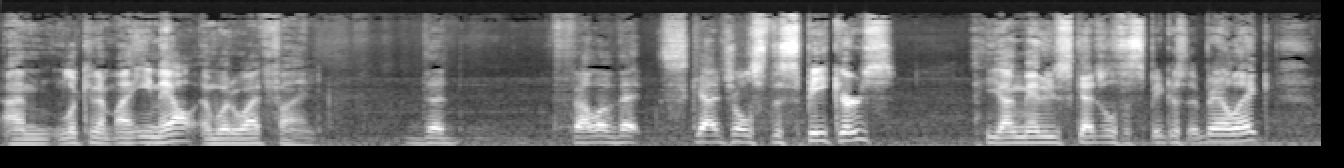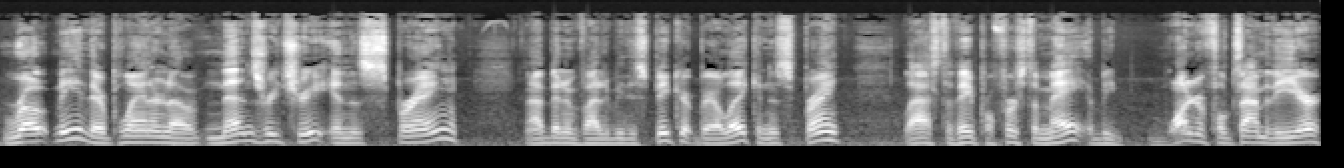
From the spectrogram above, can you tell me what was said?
I'm looking at my email, and what do I find? The fellow that schedules the speakers, a young man who schedules the speakers at Bear Lake, wrote me. They're planning a men's retreat in the spring And I've been invited to be the speaker at Bear Lake in the spring, last of April, 1st of May. It'd be wonderful time of the year.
